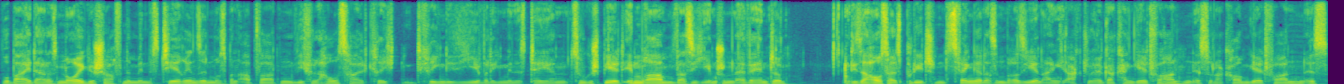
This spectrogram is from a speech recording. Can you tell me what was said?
wobei da das neu geschaffene Ministerien sind, muss man abwarten, wie viel Haushalt kriegt, kriegen die jeweiligen Ministerien zugespielt im Rahmen, was ich eben schon erwähnte, diese haushaltspolitischen Zwänge, dass in Brasilien eigentlich aktuell gar kein Geld vorhanden ist oder kaum Geld vorhanden ist.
